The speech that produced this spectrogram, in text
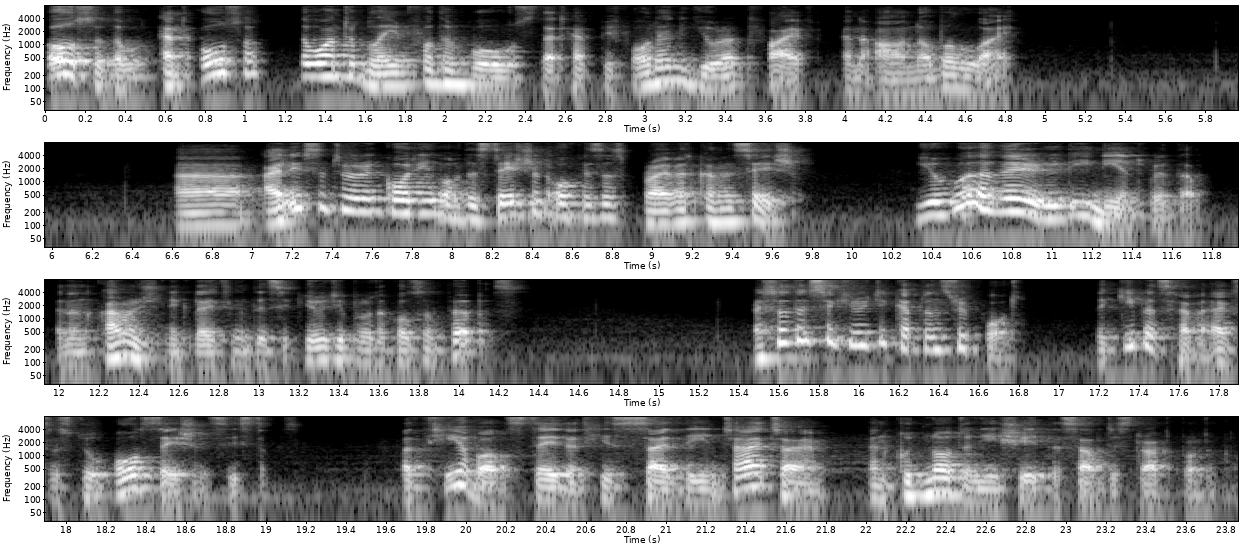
Also, the, and also the one to blame for the woes that have befallen Uruk 5 and our noble line. Uh, I listened to a recording of the station officer's private conversation. You were very lenient with them and encouraged neglecting the security protocols on purpose. I saw the security captain's report. The keepers have access to all station systems, but Theobald stayed at his side the entire time and could not initiate the self-destruct protocol.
